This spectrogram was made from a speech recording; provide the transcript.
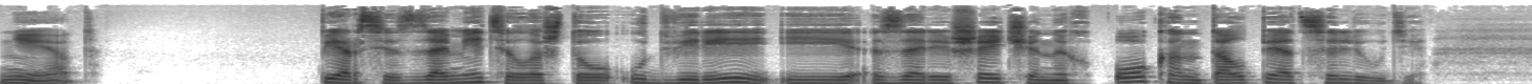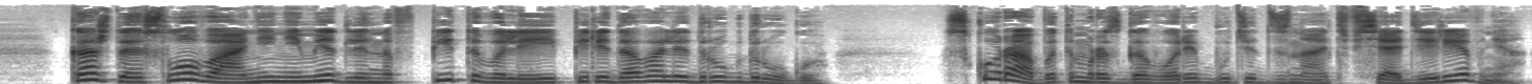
Нет. Персис заметила, что у дверей и зарешеченных окон толпятся люди — Каждое слово они немедленно впитывали и передавали друг другу. Скоро об этом разговоре будет знать вся деревня.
